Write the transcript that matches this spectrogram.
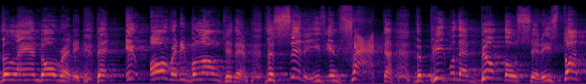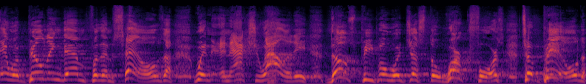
the land already, that it already belonged to them. The cities, in fact, the people that built those cities thought they were building them for themselves, when in actuality, those people were just the workforce to build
